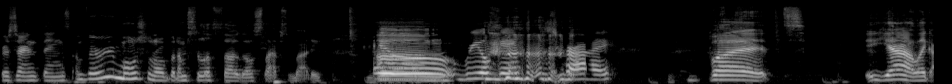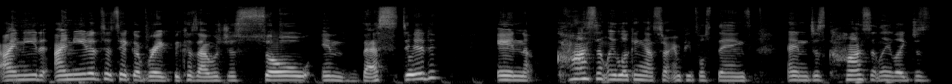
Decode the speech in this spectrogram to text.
for certain things. I'm very emotional, but I'm still a thug. I'll slap somebody. Ew, Um, real gangsters cry. But yeah, like I need I needed to take a break because I was just so invested in constantly looking at certain people's things and just constantly like just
